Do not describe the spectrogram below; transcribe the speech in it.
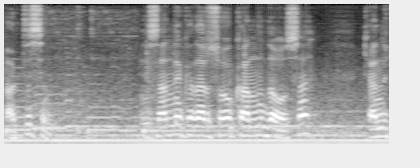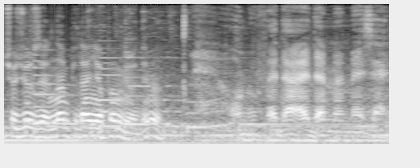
Haklısın. İnsan ne kadar soğukkanlı da olsa kendi çocuğu üzerinden plan yapamıyor değil mi? Onu feda edemem Ezel.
